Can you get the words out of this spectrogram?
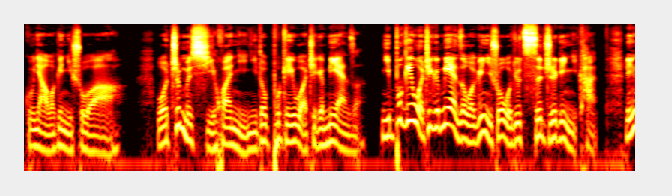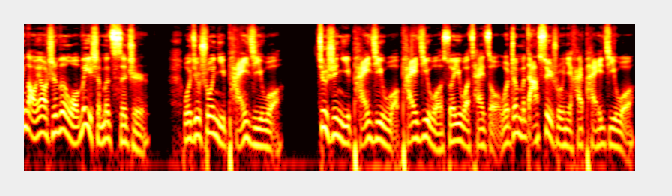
姑娘，我跟你说啊，我这么喜欢你，你都不给我这个面子。”你不给我这个面子，我跟你说，我就辞职给你看。领导要是问我为什么辞职，我就说你排挤我，就是你排挤我，排挤我，所以我才走。我这么大岁数，你还排挤我？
